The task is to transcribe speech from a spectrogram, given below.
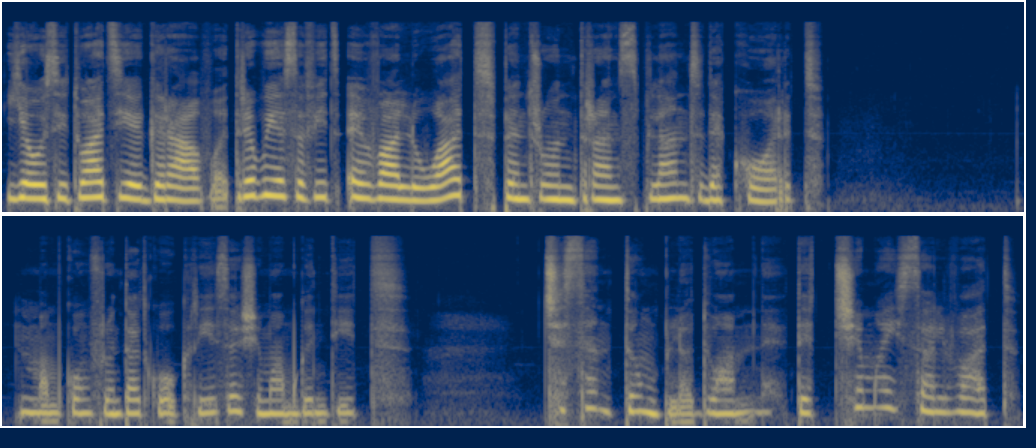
E o situație gravă, trebuie să fiți evaluat pentru un transplant de cord. M-am confruntat cu o criză și m-am gândit Ce se întâmplă, Doamne? De ce m-ai salvat?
